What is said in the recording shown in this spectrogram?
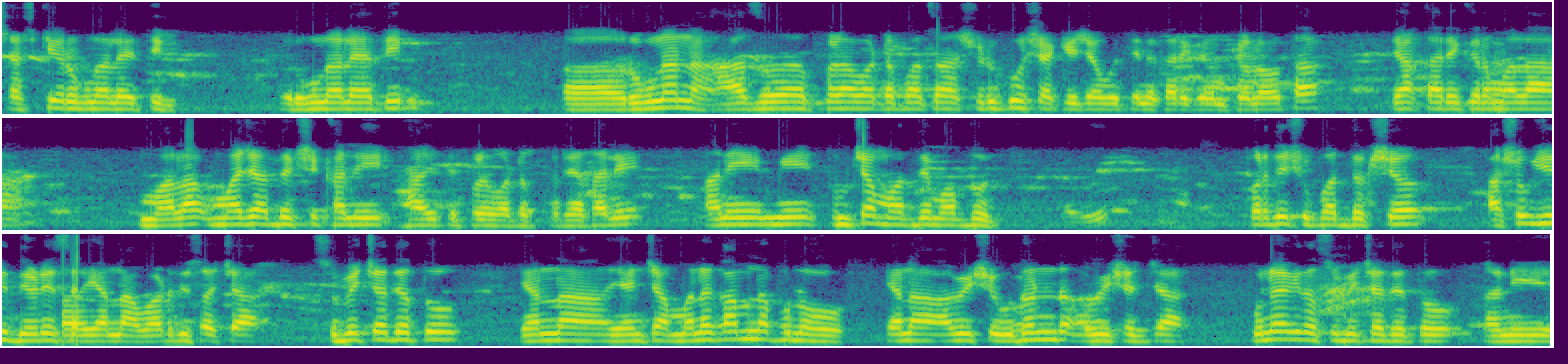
शासकीय रुग्णालयातील रुग्णालयातील रुग्णांना आज फळा वाटपाचा शिडको शाखेच्या वतीने कार्यक्रम ठेवला होता. या कार्यक्रमाला मला माझ्या अध्यक्षतेखाली हा इथे फळ वाटप करण्यात आले. आणि मी तुमच्या माध्यमातून प्रदेश उपाध्यक्ष अशोकजी देडे सर यांना वाढदिवसाच्या शुभेच्छा देतो. यांना यांच्या मनकामना पूर्ण हो यांना आयुष्य उदंड आयुष्यांच्या पुन्हा एकदा शुभेच्छा देतो. आणि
